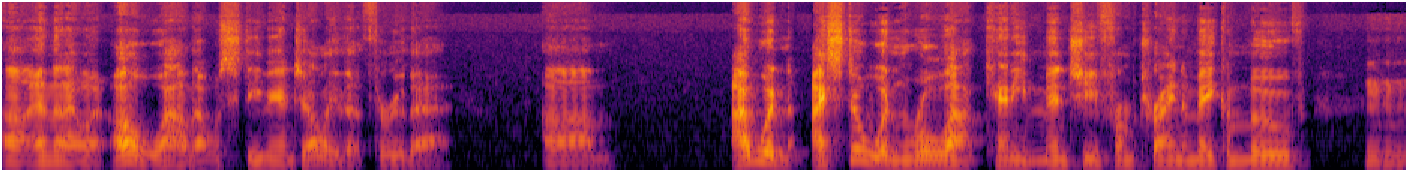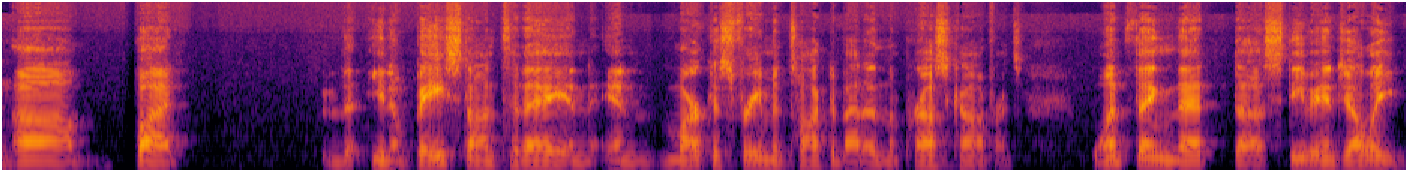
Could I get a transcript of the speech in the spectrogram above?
Uh, and then I went, "Oh wow, that was Steve Angeli that threw that." Um, I wouldn't I still wouldn't rule out Kenny Minchey from trying to make a move. Mm-hmm. Uh, but the, you know, based on today, and and Marcus Freeman talked about it in the press conference. One thing that uh, Steve Angeli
